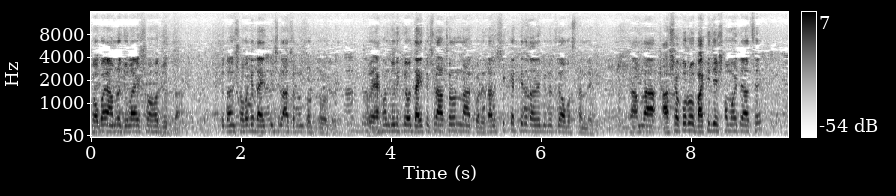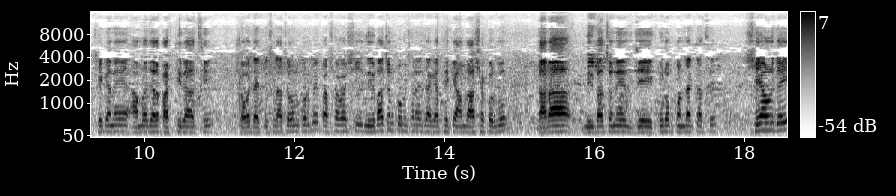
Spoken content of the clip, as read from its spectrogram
সবাই আমরা জুলাই সহযোদ্ধা। সুতরাং সবাইকে দায়িত্বশীল আচরণ করতে হবে। তো এখন যদি কেউ দায়িত্বশীল আচরণ না করে, তাহলে শিক্ষার্থীরা তাদের বিরুদ্ধে অবস্থান নেবে। তো আমরা আশা করব বাকি যে সময়টা আছে, সেখানে আমরা যারা প্রার্থীরা আছি, সবাই দায়িত্বশীল আচরণ করবে। পাশাপাশি নির্বাচন কমিশনের জায়গা থেকে আমরা আশা করব তারা নির্বাচনের যে কোড অফ কন্ডাক্ট আছে, সে অনুযায়ী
